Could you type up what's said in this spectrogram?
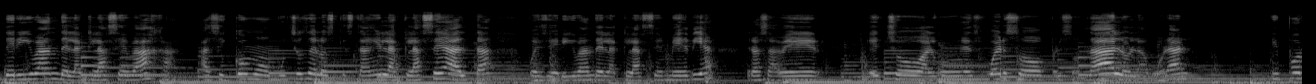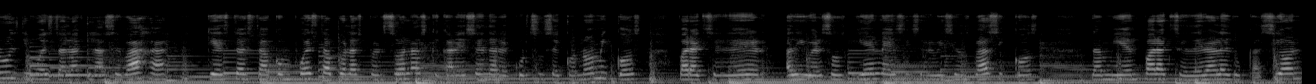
derivan de la clase baja, así como muchos de los que están en la clase alta pues derivan de la clase media tras haber hecho algún esfuerzo personal o laboral. Y por último está la clase baja, que esta está compuesta por las personas que carecen de recursos económicos para acceder a diversos bienes y servicios básicos, también para acceder a la educación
